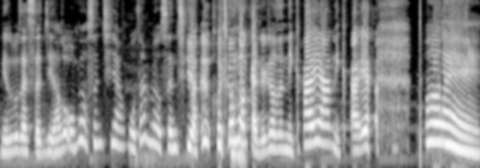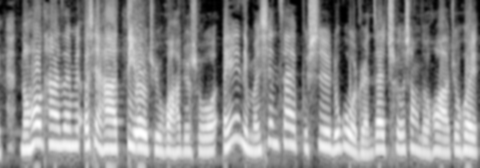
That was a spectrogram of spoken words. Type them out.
你是不是在生气，他说我没有生气啊，我当然没有生气啊，我就那种感觉就是你开呀、你开呀、对，然后他在那边，而且他第二句话他就说：“哎，你们现在不是如果人在车上的话，就会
